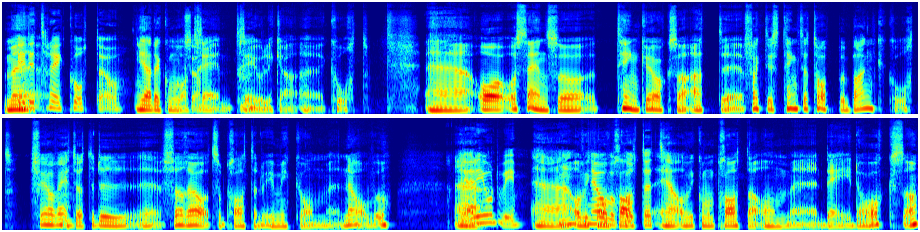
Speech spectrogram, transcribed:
Men, är det tre kort då? Ja, det kommer också? vara tre, tre mm. olika eh, kort. Eh, och, och sen så tänker jag också att eh, faktiskt tänkte ta upp bankkort. För jag vet mm. ju att du, förra året så pratade vi mycket om Novo. Ja, det gjorde vi. Mm, och, vi kommer prata, ja, och vi kommer prata om det idag också.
